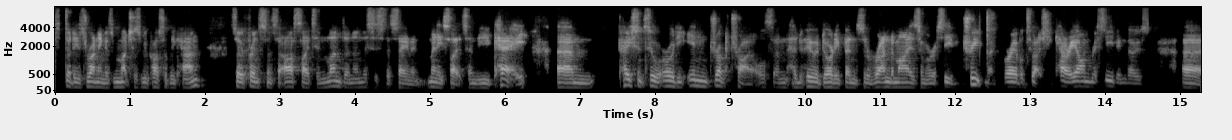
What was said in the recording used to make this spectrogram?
studies running as much as we possibly can. So, for instance, at our site in London, and this is the same in many sites in the UK, um, patients who were already in drug trials and had, who had already been sort of randomized and were receiving treatment were able to actually carry on receiving those uh,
